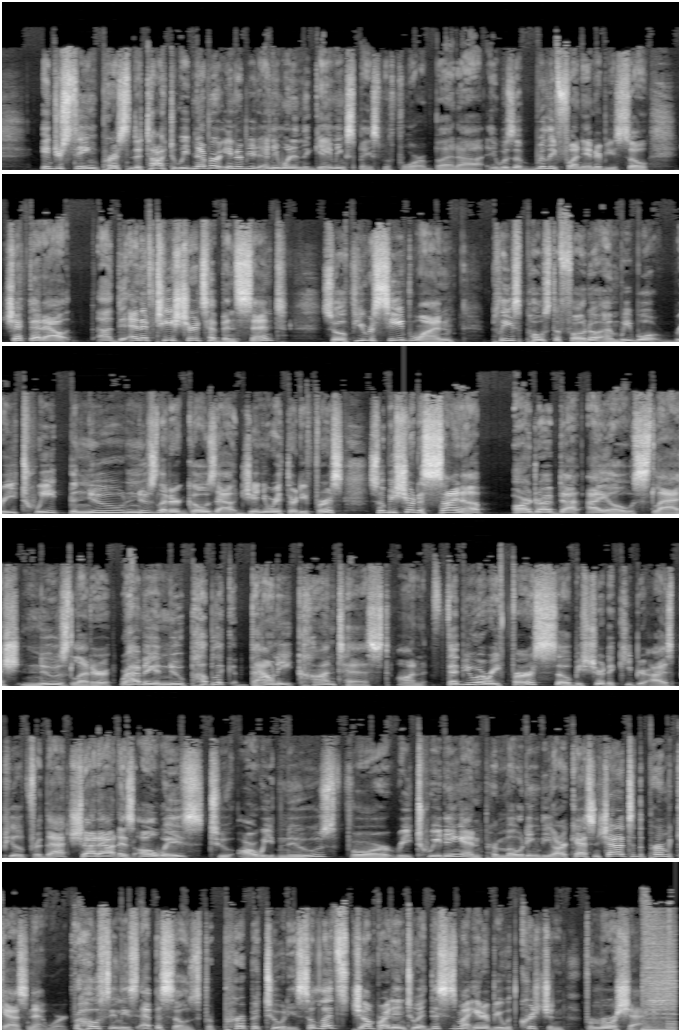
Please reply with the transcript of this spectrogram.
interesting person to talk to. We'd never interviewed anyone in the gaming space before, but uh, it was a really fun interview. So check that out. Uh, the NFT shirts have been sent. So if you received one, please post a photo and we will retweet. The new newsletter goes out January 31st. So be sure to sign up ardrive.io slash newsletter. We're having a new public bounty contest on February 1st, so be sure to keep your eyes peeled for that. Shout out, as always, to Arweave News for retweeting and promoting the Rcast, and shout out to the Permacast Network for hosting these episodes for perpetuity. So let's jump right into it. This is my interview with Christian from Rawrshak.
